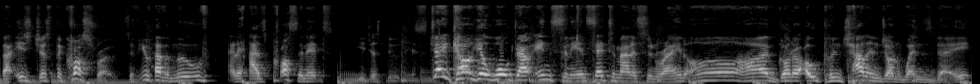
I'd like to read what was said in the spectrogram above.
that is just the crossroads. If you have a move and it has cross in it, you just do this. Jade Cargill walked out instantly and said to Madison Rayne, Oh, I've got an open challenge on Wednesday,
